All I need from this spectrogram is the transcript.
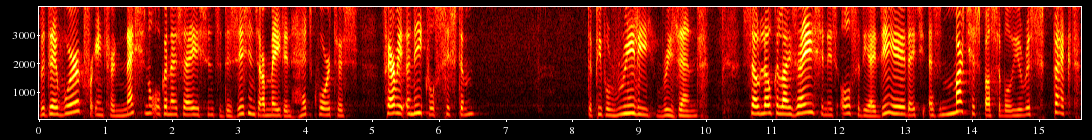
but they work for international organizations, the decisions are made in headquarters, very unequal system that people really resent. So localization is also the idea that you, as much as possible you respect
